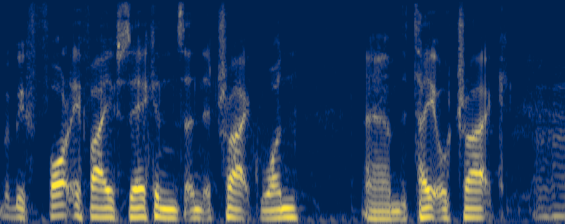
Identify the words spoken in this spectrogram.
maybe 45 seconds into track one, um, the title track, mm-hmm.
